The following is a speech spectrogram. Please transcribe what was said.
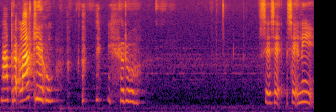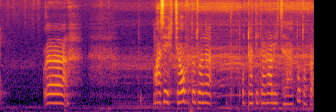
Nabrak lagi aku. Aduh. Se, se, se ini uh, masih jauh tujuannya. Udah tiga kali jatuh coba.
